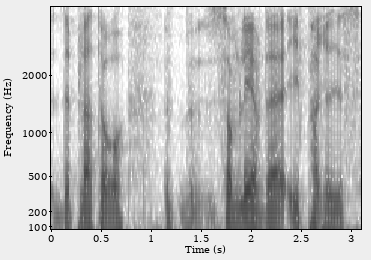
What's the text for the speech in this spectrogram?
de Plateau, eh, som levde i Paris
